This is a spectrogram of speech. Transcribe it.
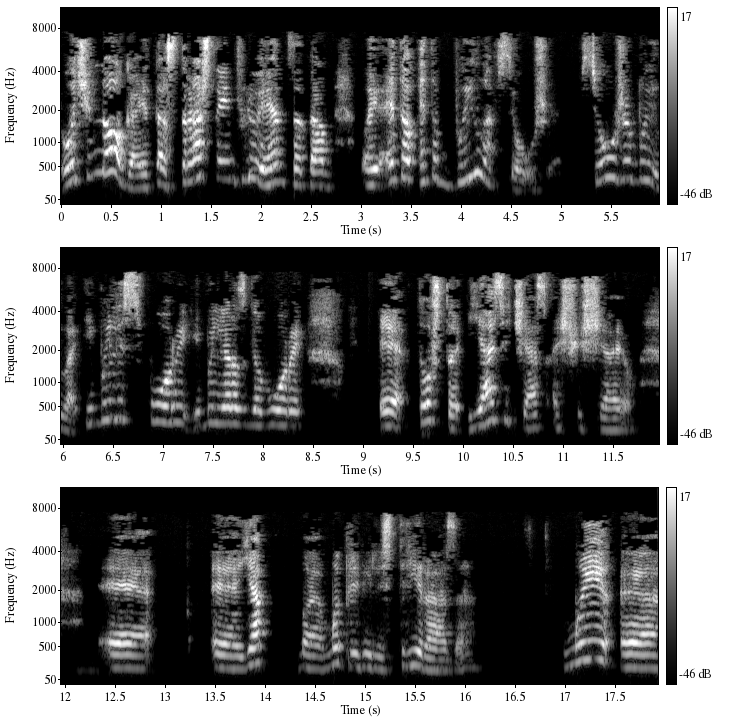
Очень много. Это страшная инфлюенция там. Э, это, это было все уже все уже было. И были споры, и были разговоры. Э, то, что я сейчас ощущаю, э, э, я, э, мы привились три раза. Мы э,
